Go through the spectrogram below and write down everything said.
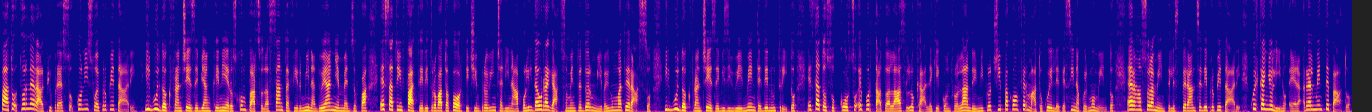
Pato tornerà al più presto con i suoi proprietari. Il bulldog francese bianco e nero scomparso da Santa Firmina due anni e mezzo fa è stato infatti ritrovato a Portici in provincia di Napoli da un ragazzo mentre dormiva in un materasso. Il bulldog francese visibilmente denutrito è stato soccorso e portato all'AS locale che controllando il microchip ha confermato quelle che sino a quel momento erano solamente le speranze dei proprietari. Quel cagnolino era realmente Pato.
